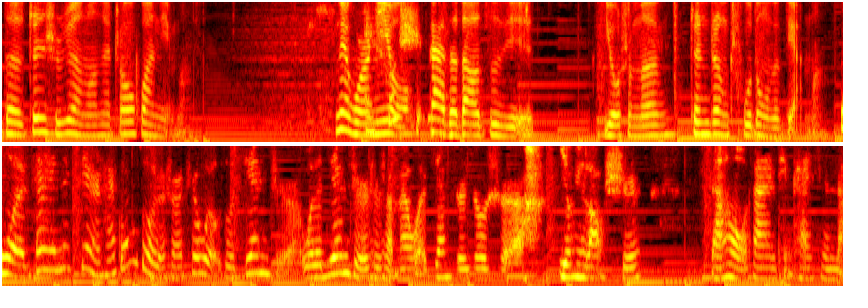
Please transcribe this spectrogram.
的真实愿望在召唤你吗？那会儿你有 get 到自己？有什么真正触动的点吗？我在那电视台工作的时候，其实我有做兼职。我的兼职是什么呀？我的兼职就是 英语老师。然后我发现挺开心的。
